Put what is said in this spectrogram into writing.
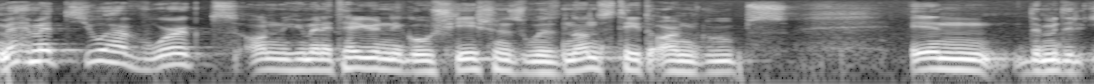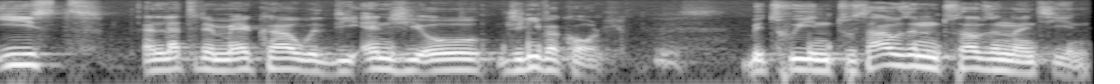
Mehmet, you have worked on humanitarian negotiations with non-state armed groups in the Middle East and Latin America with the NGO Geneva Call yes. Between 2000 and 2019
